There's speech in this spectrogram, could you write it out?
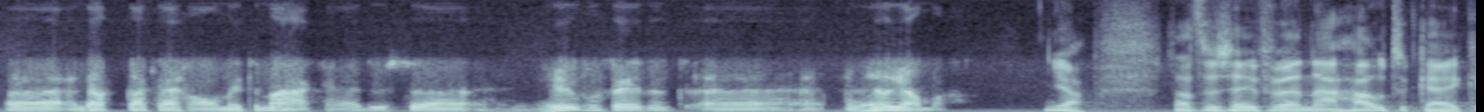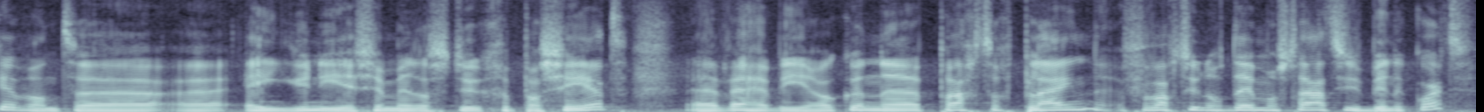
en dat, daar krijgen we allemaal mee te maken. Hè. Dus heel vervelend en heel jammer. Ja, laten we eens even naar Houten kijken, want uh, uh, 1 juni is inmiddels natuurlijk gepasseerd. Uh, we hebben hier ook een prachtig plein. Verwacht u nog demonstraties binnenkort?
